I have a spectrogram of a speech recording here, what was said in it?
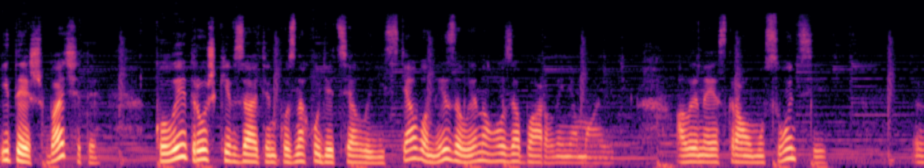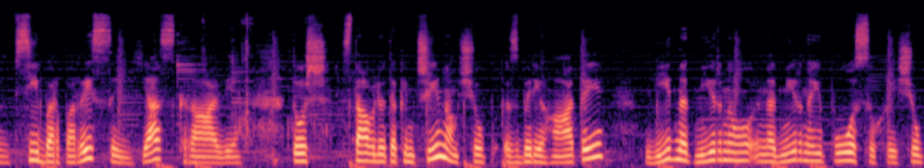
І теж, бачите, коли трошки в затінку знаходяться листя, вони зеленого забарвлення мають. Але на яскравому сонці е, всі барбариси яскраві. Тож ставлю таким чином, щоб зберігати від надмірного, надмірної посухи, щоб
